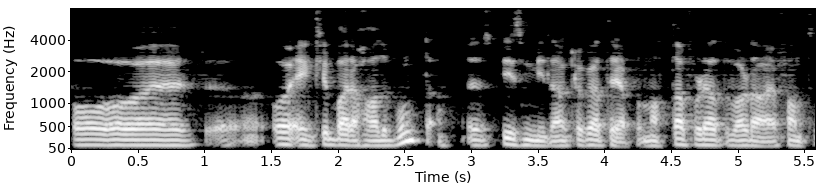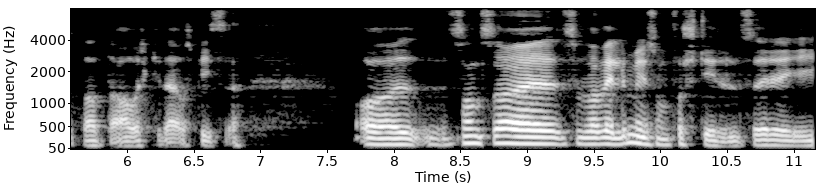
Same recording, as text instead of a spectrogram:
og, og, egentlig bare ha det vondt. da. Spise middag klokka tre på natta, for det var da jeg fant ut at da orket jeg å spise. Og sånn så, så det var veldig mye sånn forstyrrelser i,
